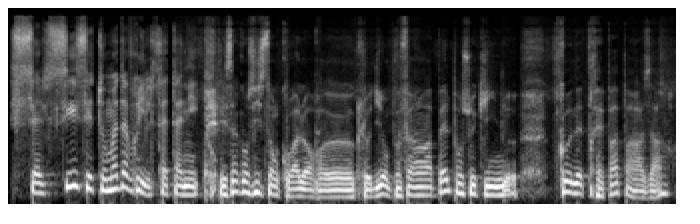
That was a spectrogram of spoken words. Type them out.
celle-ci c'est au mois d'avril cette année. Et ça consiste en quoi alors euh, Claudie? On peut faire un rappel pour ceux qui ne connaîtraient pas par hasard?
